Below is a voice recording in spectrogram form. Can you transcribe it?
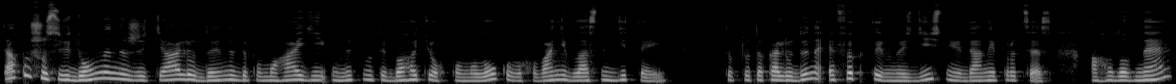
Також усвідомлене життя людини допомагає їй уникнути багатьох помилок у вихованні власних дітей. Тобто така людина ефективно здійснює даний процес, а головне,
